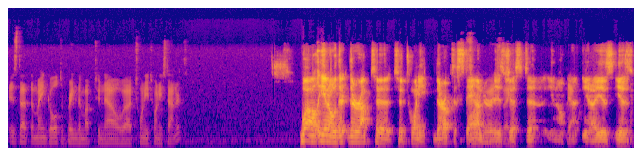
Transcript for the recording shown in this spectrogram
Is that the main goal to bring them up to now uh, 2020 standards? Well, you know, they're, they're up to, to 20, they're up to standard. It's just, uh, you know, yeah. know, is, is,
